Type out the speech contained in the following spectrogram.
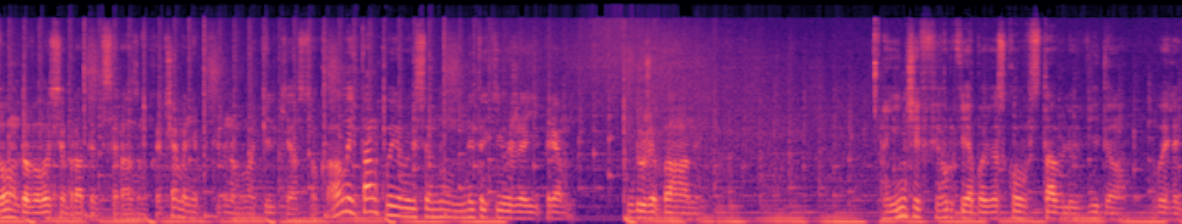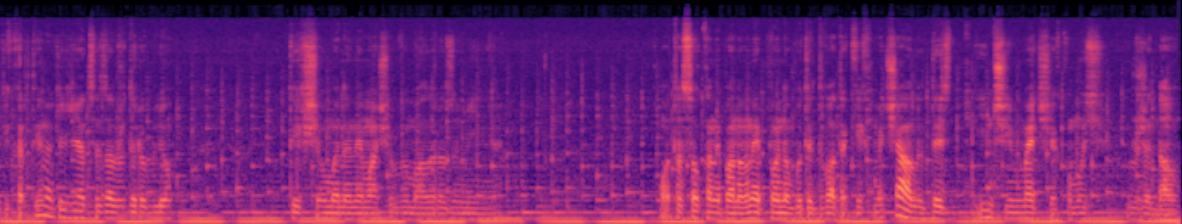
то довелося брати все разом. Хоча мені потрібна була тільки Асока. Але і танк виявився ну, не такий вже і прям дуже поганий. Інші фігурки я обов'язково вставлю в відео у вигляді картинок, як я це завжди роблю тих, що в мене нема, щоб ви мали розуміння. От Асока, непевно, в неї повинно бути два таких меча, але десь інший меч я комусь вже дав.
